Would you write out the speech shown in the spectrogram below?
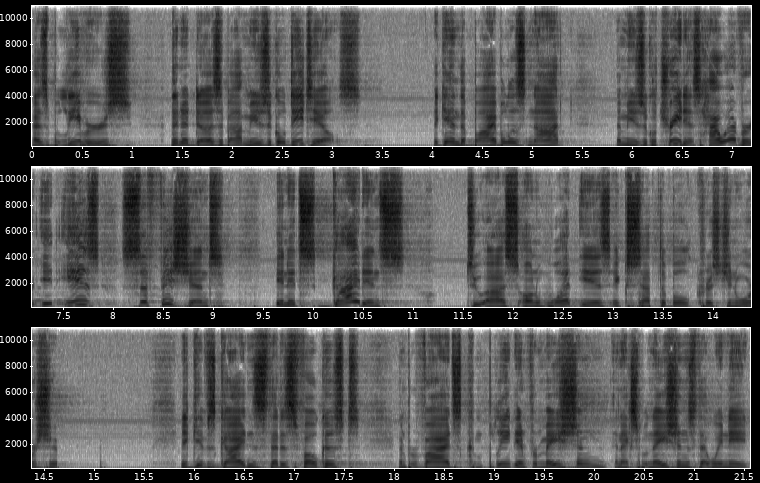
as believers than it does about musical details. Again, the Bible is not a musical treatise. However, it is sufficient in its guidance to us on what is acceptable Christian worship. It gives guidance that is focused and provides complete information and explanations that we need.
